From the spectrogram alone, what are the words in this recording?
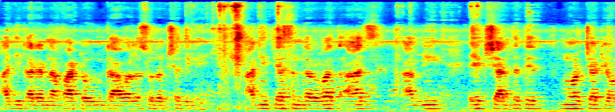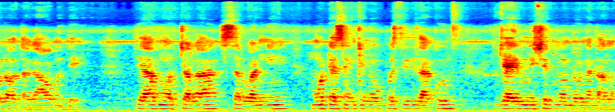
अधिकाऱ्यांना पाठवून गावाला सुरक्षा दिली. आणि त्या संदर्भात आज आम्ही एक शांततेत मोर्चा ठेवला होता गावामध्ये. त्या मोर्चाला सर्वांनी मोठ्या संख्येने उपस्थिती दाखवून जाहीर निषेध नोंदवण्यात आला.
